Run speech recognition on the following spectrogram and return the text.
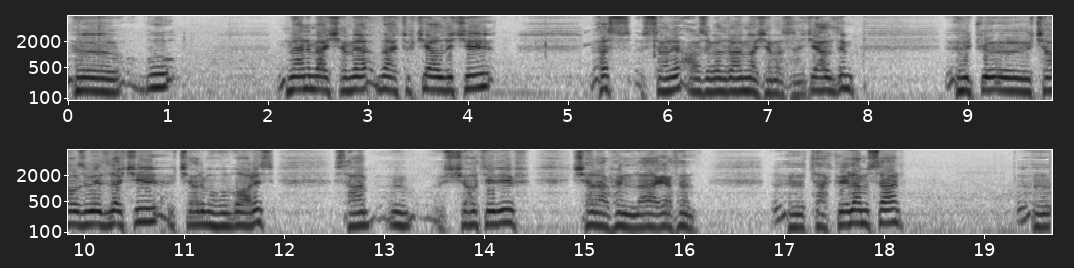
Ee, bu mənim məhkəmə məktub gəldi ki, bəs səni Azərbaycan məhkəməsinə gəldim. Kağız verdilər ki, Kərimov Mübariz sən ə, şikayət edib, şərəfin, ləyaqətin ə, təhqir eləmirsən, ə,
